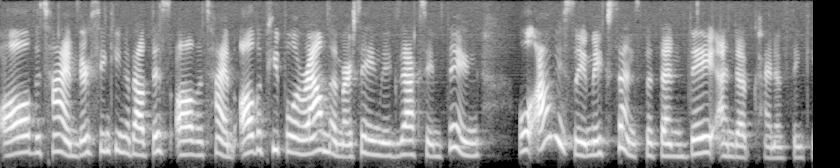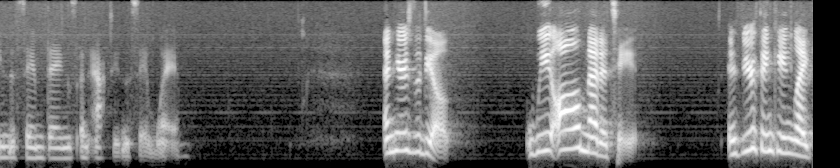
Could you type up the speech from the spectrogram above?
all the time. They're thinking about this all the time. All the people around them are saying the exact same thing. Well, obviously, it makes sense that then they end up kind of thinking the same things and acting the same way. And here's the deal we all meditate if you're thinking like,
